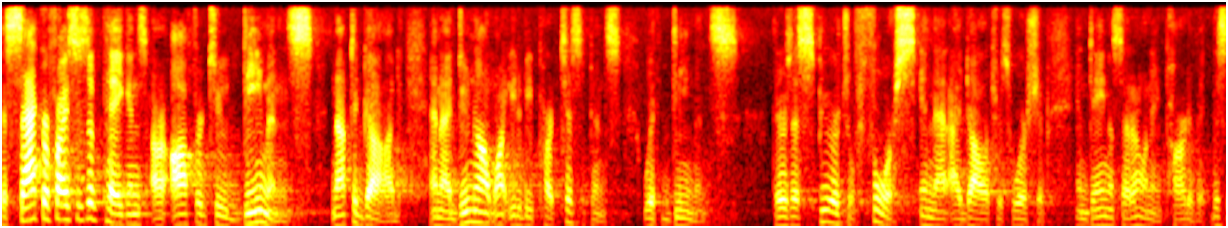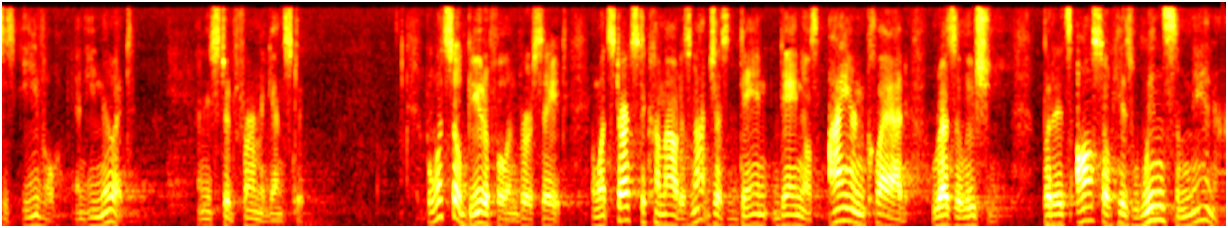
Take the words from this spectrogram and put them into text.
The sacrifices of pagans are offered to demons, not to God, and I do not want you to be participants with demons. There's a spiritual force in that idolatrous worship. And Daniel said, I don't want any part of it. This is evil. And he knew it. And he stood firm against it. But what's so beautiful in verse 8, and what starts to come out is not just Dan- Daniel's ironclad resolution, but it's also his winsome manner.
